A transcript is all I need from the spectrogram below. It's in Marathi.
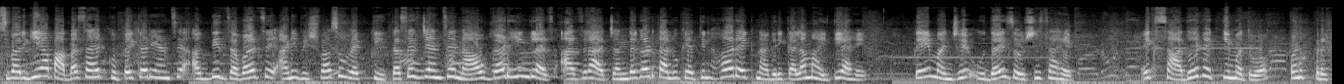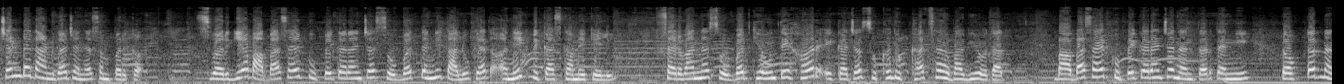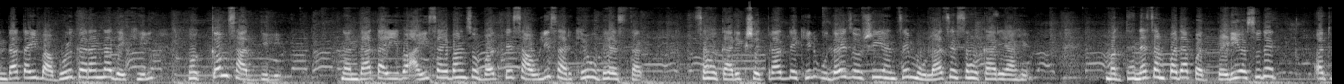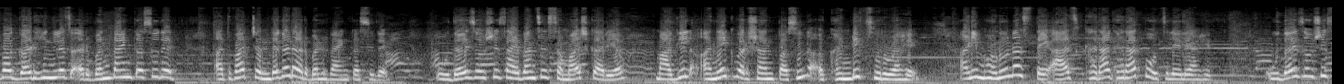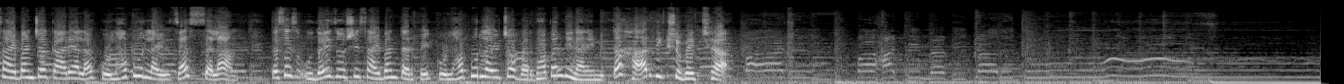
स्वर्गीय बाबासाहेब कुपेकर यांचे अगदी जवळचे आणि विश्वासू व्यक्ती तसेच ज्यांचे नाव गड हिंगलज आजरा चंदगड तालुक्यातील हर एक नागरिकाला माहिती आहे. ते म्हणजे उदय जोशी साहेब. एक साधे व्यक्तिमत्व पण प्रचंड दांडगा जनसंपर्क. स्वर्गीय बाबासाहेब कुपेकरांच्या सोबत त्यांनी तालुक्यात अनेक विकास कामे केली. सर्वांना सोबत घेऊन ते हर एकाच्या सुखदुःखात सहभागी होतात. बाबासाहेब कुपेकरांच्या नंतर त्यांनी डॉक्टर नंदाताई बाभुळकरांना देखील भक्कम साथ दिली. नंदाताई व आईसाहेबांसोबत ते सावलीसारखे उभे असतात. सहकारी क्षेत्रात देखील उदय जोशी यांचे मोलाचे सहकार्य आहे. मग धनसंपदा पतपेढी असू देत अथवा गड हिंग्लज अर्बन बँक असू देत अथवा चंदगड अर्बन बँक असू देत उदय जोशी साहेबांचे समाजकार्य मागील अनेक वर्षांपासून अखंडित सुरू आहे आणि म्हणूनच ते आज घराघरात पोहोचलेले आहेत. उदय जोशी साहेबांच्या कार्याला कोल्हापूर लाईव्हचा सलाम. तसेच उदय जोशी साहेबांतर्फे कोल्हापूर लाईव्हच्या वर्धापन दिनानिमित्त हार्दिक शुभेच्छा.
